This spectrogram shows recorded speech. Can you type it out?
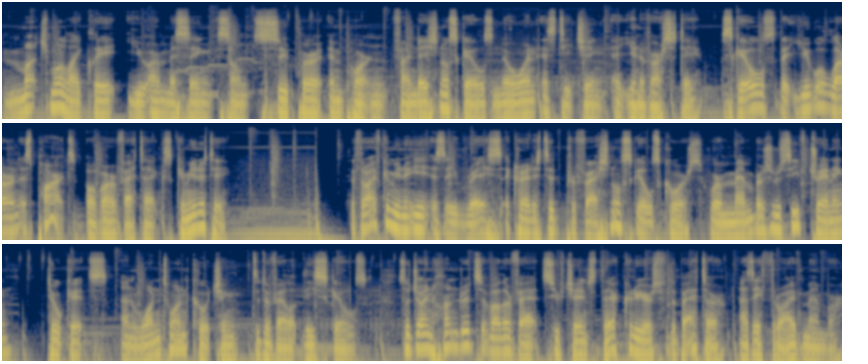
Much more likely, you are missing some super important foundational skills no one is teaching at university. Skills that you will learn as part of our VetX community. The Thrive community is a RACE accredited professional skills course where members receive training, toolkits, and one to one coaching to develop these skills. So join hundreds of other vets who've changed their careers for the better as a Thrive member.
